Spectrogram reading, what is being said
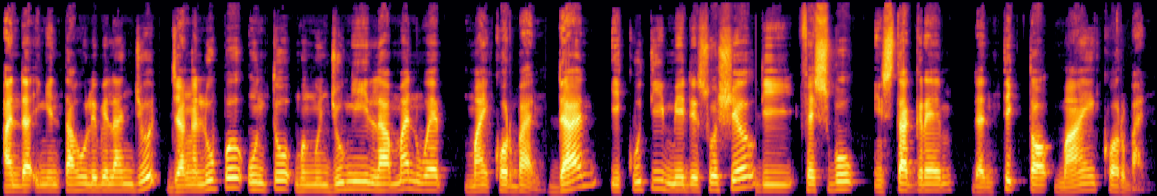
Anda ingin tahu lebih lanjut? Jangan lupa untuk mengunjungi laman web My Korban dan ikuti media sosial di Facebook, Instagram dan TikTok My Korban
